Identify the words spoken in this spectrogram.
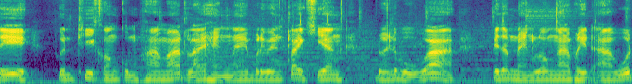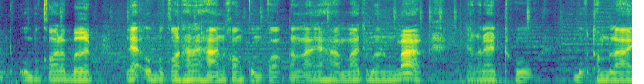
ตีพื้นที่ของกลุ่มฮามาสหลายแห่งในบริเวณใกล้เคียง โดยระบุว่าเป็นตำแหน่งโรงงานผลิตอาวุธ อุปกรณ์ระเบิด และอุปกรณ์ทางทหารของกลุ่มก่อการร้ายฮามาสจำนวนมาก และก็ได้ถูก บุกทำลาย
